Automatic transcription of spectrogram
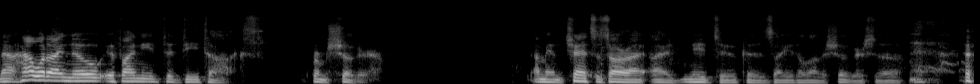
now, how would I know if I need to detox from sugar? I mean, chances are I, I need to because I eat a lot of sugar. So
